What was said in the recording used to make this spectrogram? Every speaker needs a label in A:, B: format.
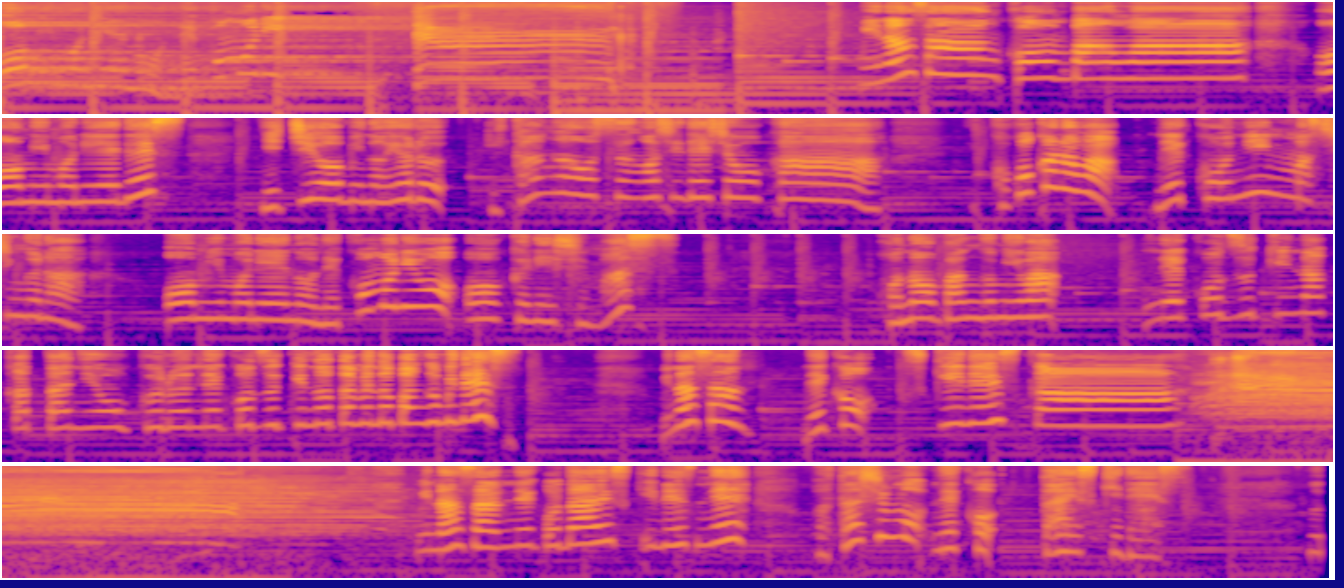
A: 大見森への猫森皆さんこんばんは。大見森へです。日曜日の夜いかがお過ごしでしょうか。ここからは猫にまっしぐら大見森への猫森をお送りします。この番組は猫好きな方に送る猫好きのための番組です。皆さん猫好きですか？皆さん猫大好きですね。私も猫大好きです。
